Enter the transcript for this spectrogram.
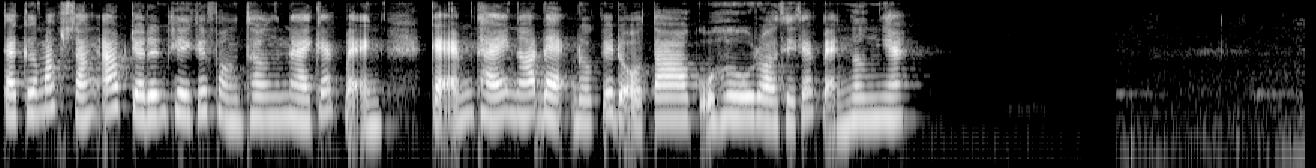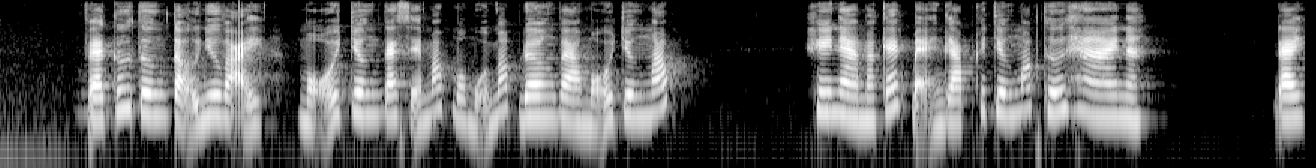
Ta cứ móc xoắn ốc cho đến khi cái phần thân này các bạn cảm thấy nó đạt được cái độ to của hưu rồi thì các bạn ngưng nha. Và cứ tương tự như vậy, mỗi chân ta sẽ móc một mũi móc đơn vào mỗi chân móc. Khi nào mà các bạn gặp cái chân móc thứ hai nè. Đây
